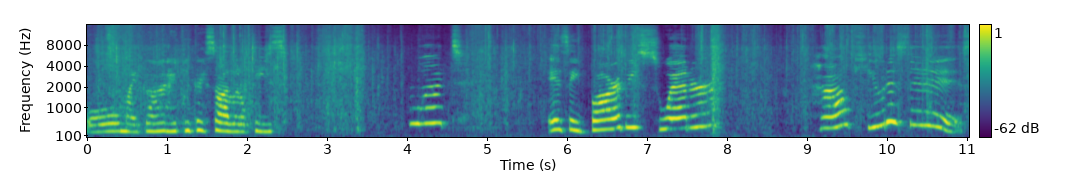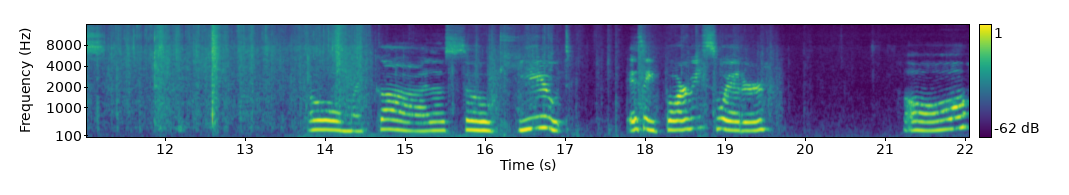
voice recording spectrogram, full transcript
Oh my God, I think I saw a little piece. What? It's a Barbie sweater. How cute is this? Oh my God, that's so cute. It's a Barbie sweater. Oh,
